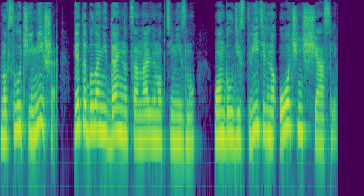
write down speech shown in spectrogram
Но в случае Миша это была не дань национальному оптимизму. Он был действительно очень счастлив.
